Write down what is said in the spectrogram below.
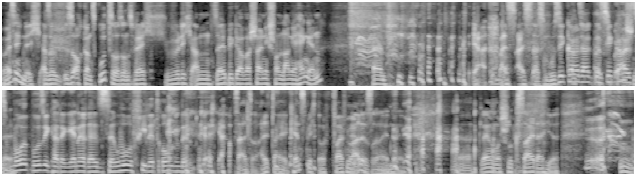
weiß ich nicht. Also ist auch ganz gut so, sonst wäre ich, würde ich an selbiger wahrscheinlich schon lange hängen. ähm, ja, als, als, als Musiker, da, das geht ganz als schnell. Mo- Musiker, der generell so viele Drogen nimmt. ja, also, Alter, ihr kennst mich doch, pfeif mir alles rein. Ey. Ja, gleich mal einen Schluck Cider hier. Mm.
